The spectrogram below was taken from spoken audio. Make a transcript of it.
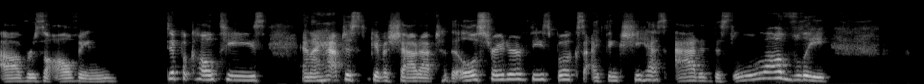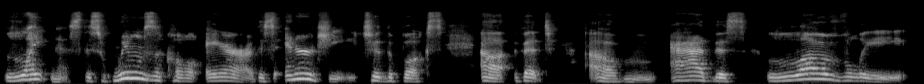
of resolving difficulties. And I have to give a shout out to the illustrator of these books. I think she has added this lovely lightness, this whimsical air, this energy to the books uh, that um, add this lovely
